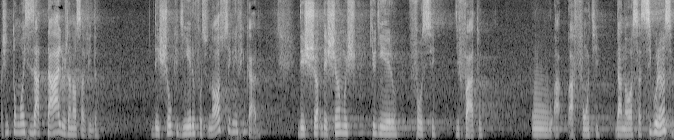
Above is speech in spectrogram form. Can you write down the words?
A gente tomou esses atalhos na nossa vida. Deixou que o dinheiro fosse o nosso significado. deixamos que o dinheiro fosse, de fato, o, a, a fonte da nossa segurança.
